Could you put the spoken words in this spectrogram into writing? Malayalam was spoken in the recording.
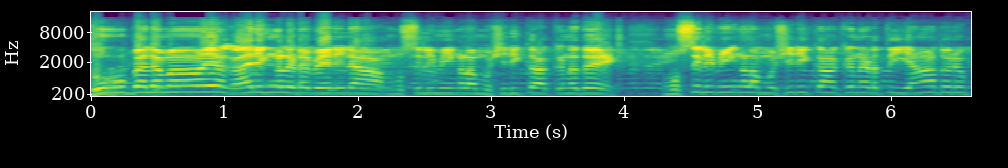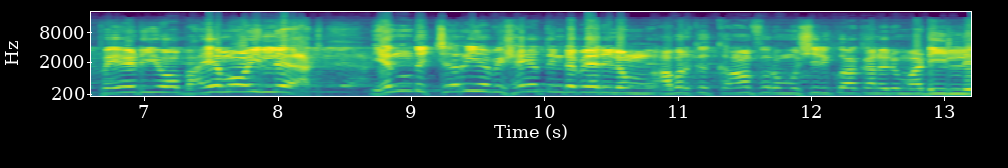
ദുർബലമായ കാര്യങ്ങളുടെ പേരിലാ മുസ്ലിമീങ്ങളെ മുഷിരിക്കാക്കുന്നത് മുസ്ലിമീങ്ങളെ മുഷിരിക്കാക്കുന്നിടത്ത് യാതൊരു പേടിയോ ഭയമോ ഇല്ല. എന്ത് ചെറിയ വിഷയത്തിന്റെ പേരിലും അവർക്ക് കാഫിറും മുഷിരിക്കാക്കാൻ ഒരു മടിയില്ല.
